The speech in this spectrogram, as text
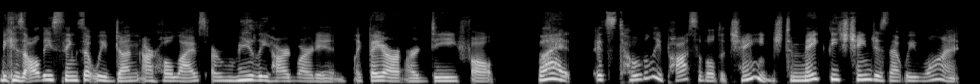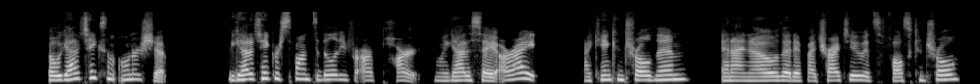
because all these things that we've done our whole lives are really hardwired in. Like they are our default but it's totally possible to change, to make these changes that we want. But we got to take some ownership. We got to take responsibility for our part. And we got to say, all right, I can't control them. And I know that if I try to, it's false control.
